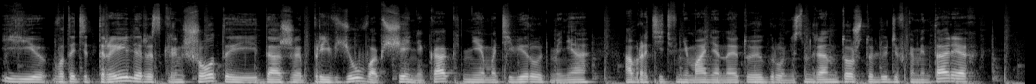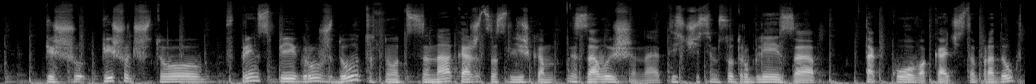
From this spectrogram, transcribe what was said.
И вот эти трейлеры, скриншоты и даже превью вообще никак не мотивируют меня обратить внимание на эту игру. Несмотря на то, что люди в комментариях пишу, пишут, что в принципе игру ждут, но цена кажется слишком завышенная. 1700 рублей за такого качества продукт.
